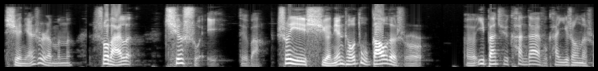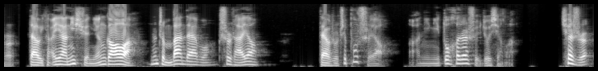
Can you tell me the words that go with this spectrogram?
血粘是什么呢？说白了，缺水，对吧？所以血粘稠度高的时候，呃，一般去看大夫、看医生的时候，大夫一看，哎呀，你血粘高啊，那怎么办？大夫吃啥药？大夫说这不吃药啊，你你多喝点水就行了。确实，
